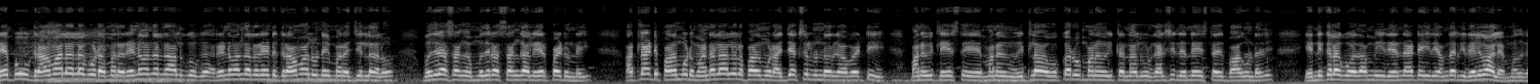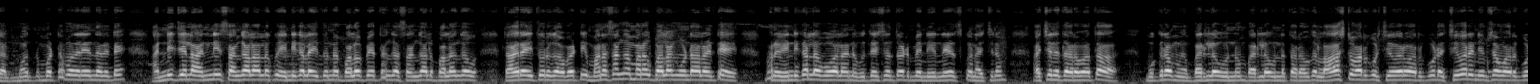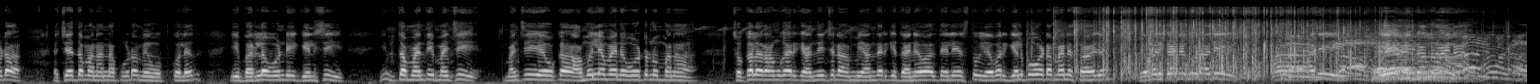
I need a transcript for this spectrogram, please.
రేపు గ్రామాలలో కూడా మన రెండు వందల నాలుగు రెండు వందల రెండు గ్రామాలు ఉన్నాయి. మన జిల్లాలో. ముదిరా సంఘం ముదిరా సంఘాలు ఏర్పడి ఉన్నాయి. అట్లాంటి పదమూడు మండలాలలో పదమూడు అధ్యక్షులు ఉన్నారు కాబట్టి మనం ఇట్లా వేస్తే మనం ఇట్లా ఒకరు మనం ఇట్లా నలుగురు కలిసి నిర్ణయిస్తే బాగుండదు. ఎన్నికలకు పోదాం ఇది ఏంటంటే ఇది అందరికీ తెలియాలి మొదలు మొట్టమొదటి ఏంటంటే అన్ని జిల్లా అన్ని సంఘాలకు ఎన్నికలు అవుతున్నాయి బలోపేతంగా సంఘాలు బలంగా తయారవుతారు కాబట్టి మన సంఘం మనకు బలంగా ఉండాలంటే మనం ఎన్నికల్లో పోవాలనే ఉద్దేశంతో మేము నిర్ణయించుకొని వచ్చినాం. వచ్చిన తర్వాత ముగ్గురం బరిలో ఉన్నాం. బరిలో ఉన్న తర్వాత లాస్ట్ వరకు చివరి వరకు కూడా చివరి నిమిషం వరకు కూడా చేద్దామని అన్నప్పుడు కూడా మేము ఒప్పుకోలేదు. ఈ బరిలో ఉండి గెలిచి ఇంతమంది మంచి మంచి ఒక అమూల్యమైన ఓటును మన చొక్కల రామ్ గారికి అందించిన మీ అందరికీ ధన్యవాదాలు తెలియజేస్తూ ఎవరు గెలుపుకోవటమైనా సహజం. ఎవరికైనా కూడా అది అది ఏ ఎన్నికల్లో అయినా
